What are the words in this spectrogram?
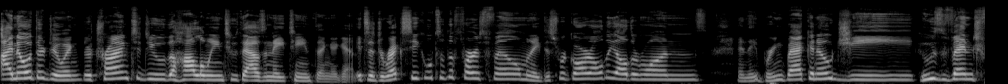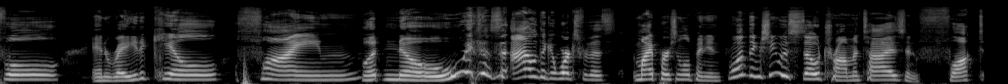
I know what they're doing. They're trying to do the Halloween 2018 thing again. It's a direct sequel to the first film, and they disregard all the other ones, and they bring back an OG who's vengeful and ready to kill. Fine. But no, it doesn't. I don't think it works for this. My personal opinion. For one thing, she was so traumatized and fucked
